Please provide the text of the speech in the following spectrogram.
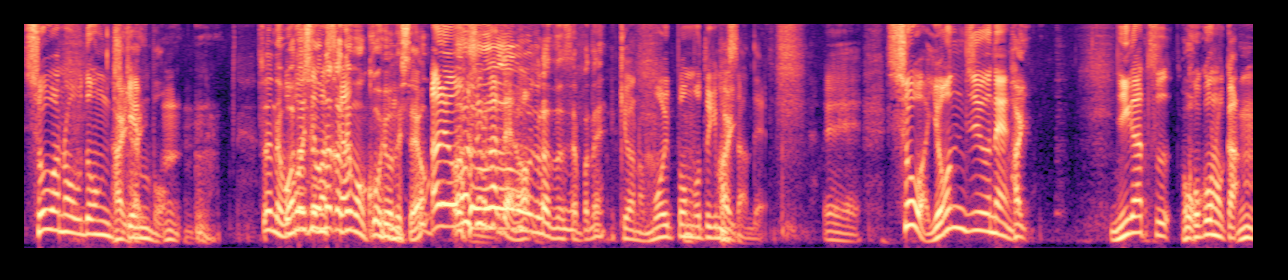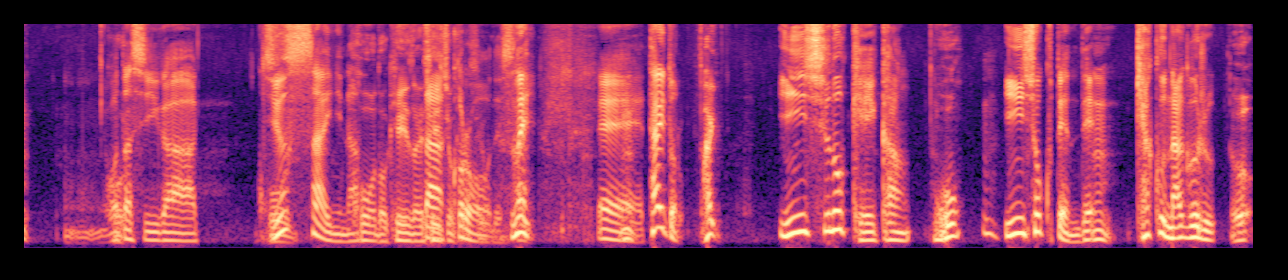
昭和のうどん事件簿、はいはい。それね私の中でも好評でしたよ。あれ面白かったやろ？面白かったですやっぱね。今日のもう一本持ってきましたんで、えー昭和40年。はい。2月9日、うん私が10歳になった頃ですね、えータイトル。はい「飲酒の警官お。飲食店で客殴る。お。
